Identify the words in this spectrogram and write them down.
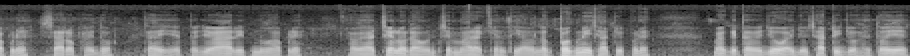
આપણે સારો ફાયદો થાય છે. તો જો આ રીતનું આપણે હવે આ છેલ્લો રાઉન્ડ છે મારા ખ્યાલથી, હવે લગભગ નહીં છાંટવી પડે. બાકી તો હવે જોવાય, જો છાંટી જોશે તો એ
